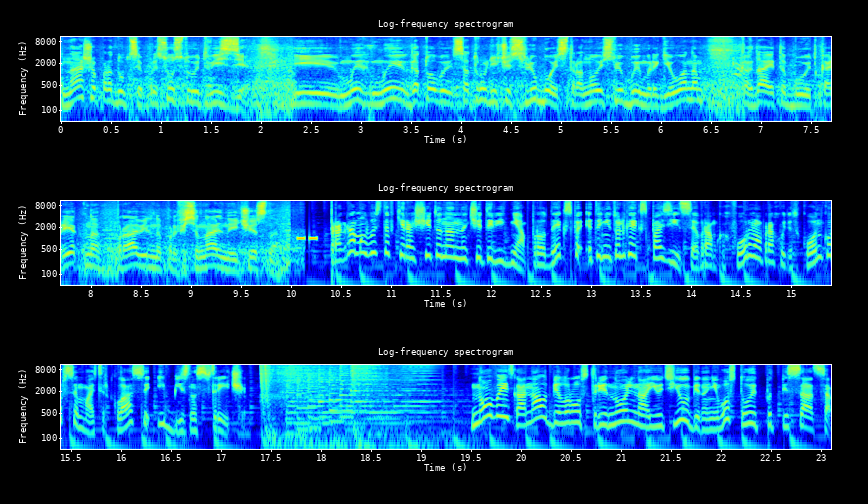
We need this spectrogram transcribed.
наша продукция присутствует везде. И мы, мы готовы сотрудничать с любой страной, с любым регионом, когда это будет корректно, правильно, профессионально и честно. Программа выставки рассчитана на 4 дня. Продэкспо – это не только экспозиция. В рамках форума проходят конкурсы, мастер-классы и бизнес-встречи. Новый канал «Белрос 3.0» на YouTube. На него стоит подписаться.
